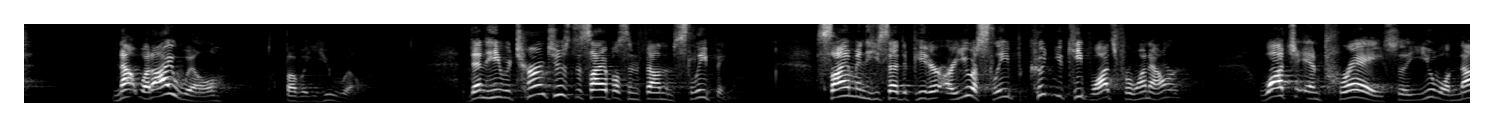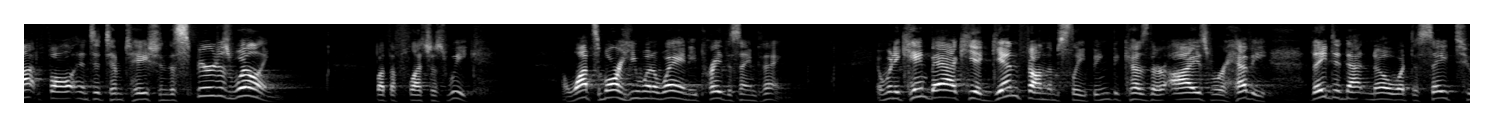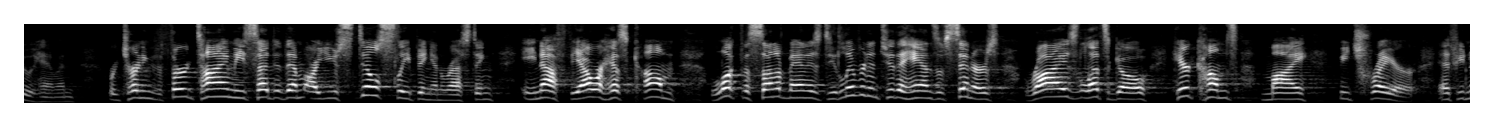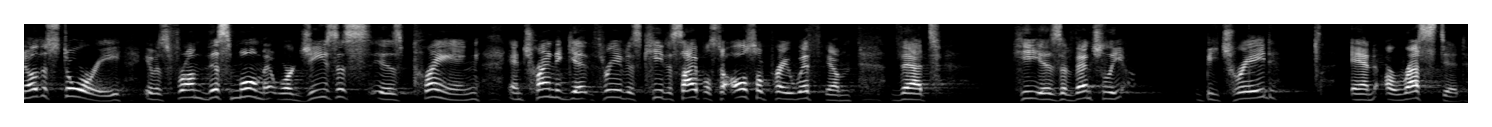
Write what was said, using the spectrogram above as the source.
not what I will, but what you will. Then he returned to his disciples and found them sleeping. Simon, he said to Peter, Are you asleep? Couldn't you keep watch for one hour? Watch and pray so that you will not fall into temptation. The spirit is willing, but the flesh is weak. And once more he went away and he prayed the same thing. And when he came back, he again found them sleeping because their eyes were heavy. They did not know what to say to him. And returning the third time, he said to them, Are you still sleeping and resting? Enough, the hour has come. Look, the Son of Man is delivered into the hands of sinners. Rise, let's go. Here comes my betrayer. And if you know the story, it was from this moment where Jesus is praying and trying to get three of his key disciples to also pray with him that he is eventually betrayed and arrested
